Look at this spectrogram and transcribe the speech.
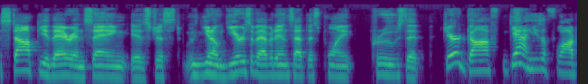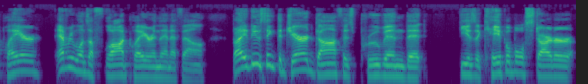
stop you there in saying is just, you know, years of evidence at this point proves that Jared Goff, yeah, he's a flawed player. Everyone's a flawed player in the NFL. But I do think that Jared Goff has proven that He is a capable starter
